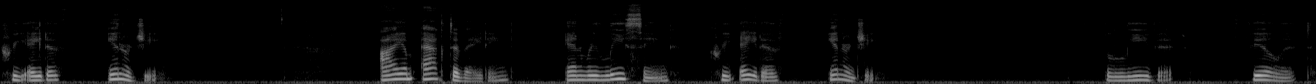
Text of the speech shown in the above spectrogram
creative energy. I am activating and releasing creative energy. Believe it, feel it,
